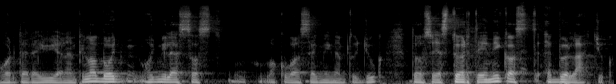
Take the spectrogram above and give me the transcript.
horderejű jelen pillanatban, hogy, hogy mi lesz, azt akkor valószínűleg még nem tudjuk, de az, hogy ez történik, azt ebből látjuk.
